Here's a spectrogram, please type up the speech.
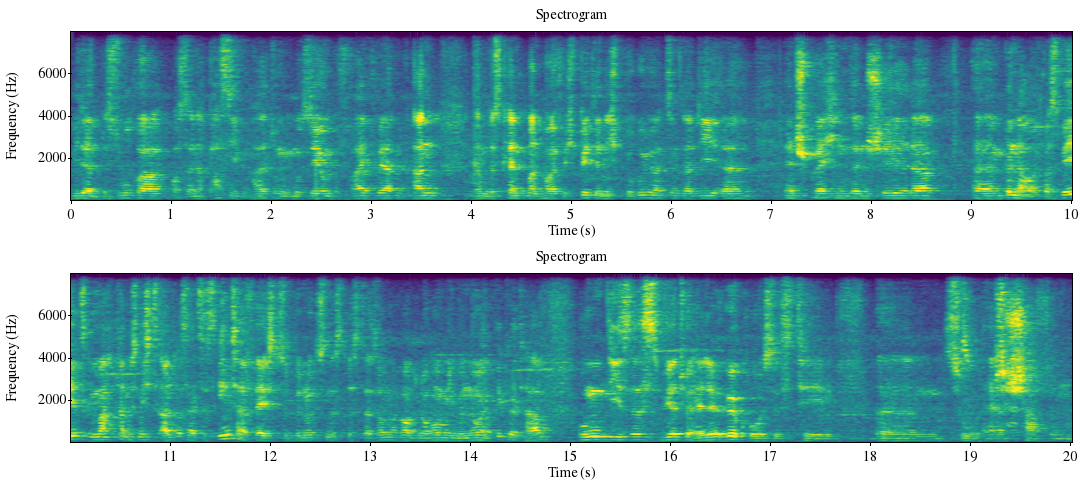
wie der Besucher aus seiner passiven Haltung im Museum befreit werden kann. Ähm, das kennt man häufig, bitte nicht berühren, sind da die äh, entsprechenden Schilder. Ähm, genau, und was wir jetzt gemacht haben, ist nichts anderes als das Interface zu benutzen, das Christa Sommerer und Laurent Mignonneau entwickelt haben, um dieses virtuelle Ökosystem ähm, zu erschaffen.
